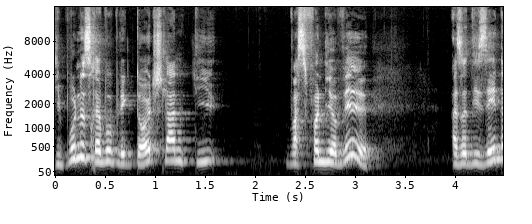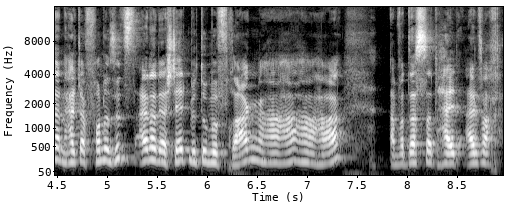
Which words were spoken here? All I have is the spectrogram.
die Bundesrepublik Deutschland, die was von dir will. Also die sehen dann halt da vorne sitzt einer, der stellt mir dumme Fragen, haha, haha. Aber dass das halt einfach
